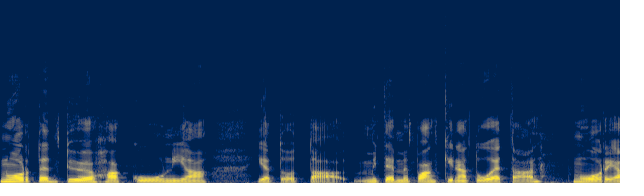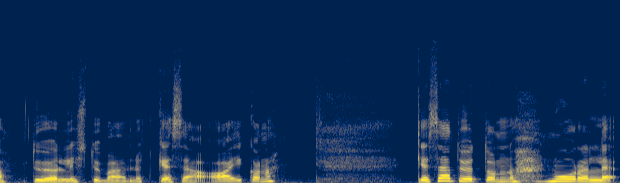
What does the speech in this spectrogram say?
nuorten työhakuun ja, ja tota, miten me pankkina tuetaan nuoria työllistymään nyt kesäaikana. Kesätyöt on nuorelle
